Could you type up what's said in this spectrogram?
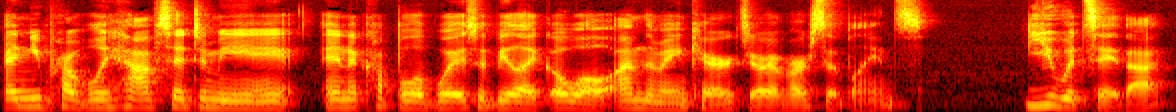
and you probably have said to me in a couple of ways, would be like, "Oh, well, I'm the main character of our siblings." You would say that,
